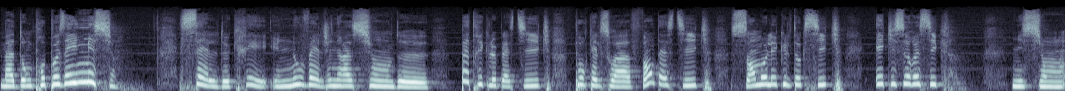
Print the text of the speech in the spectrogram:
m'a donc proposé une mission, celle de créer une nouvelle génération de Patrick le plastique pour qu'elle soit fantastique, sans molécules toxiques et qui se recycle. Mission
